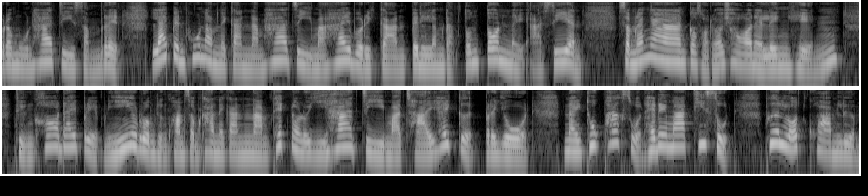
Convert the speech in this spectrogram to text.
ประมูล 5G สำเร็จ และเป็นผู้นำในการนำ 5G มาให้บริการเป็นลำดับต้นๆในอาเซียนสำนักงงาน กสทชเนี่ยเล็งเห็น ถึงข้อได้เปรียบนี้รวมถึงความสำคัญในการนำเทคโนโลยี 5G มาใช้ให้เกิดประโยชน์ ในทุกภาคส่วนให้ได้มากที่สุด เพื่อลดความเหลื่อม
